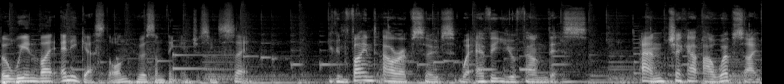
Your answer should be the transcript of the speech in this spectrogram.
but we invite any guest on who has something interesting to say. You can find our episodes wherever you have found this, and check out our website,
